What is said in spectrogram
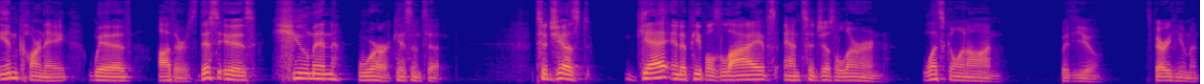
incarnate with others. This is human work, isn't it? To just get into people's lives and to just learn what's going on with you. It's very human.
